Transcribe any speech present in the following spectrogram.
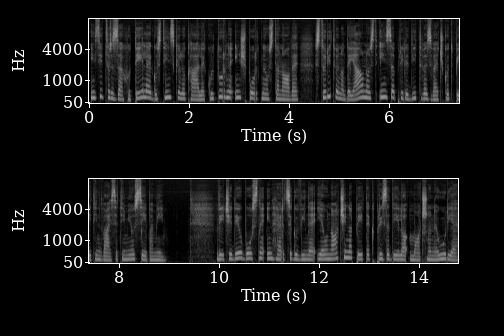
in sicer za hotele, gostinske lokale, kulturne in športne ustanove, storitveno dejavnost in za prireditve z več kot 25 osebami. Večji del Bosne in Hercegovine je v noči na petek prizadelo močno neurje.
